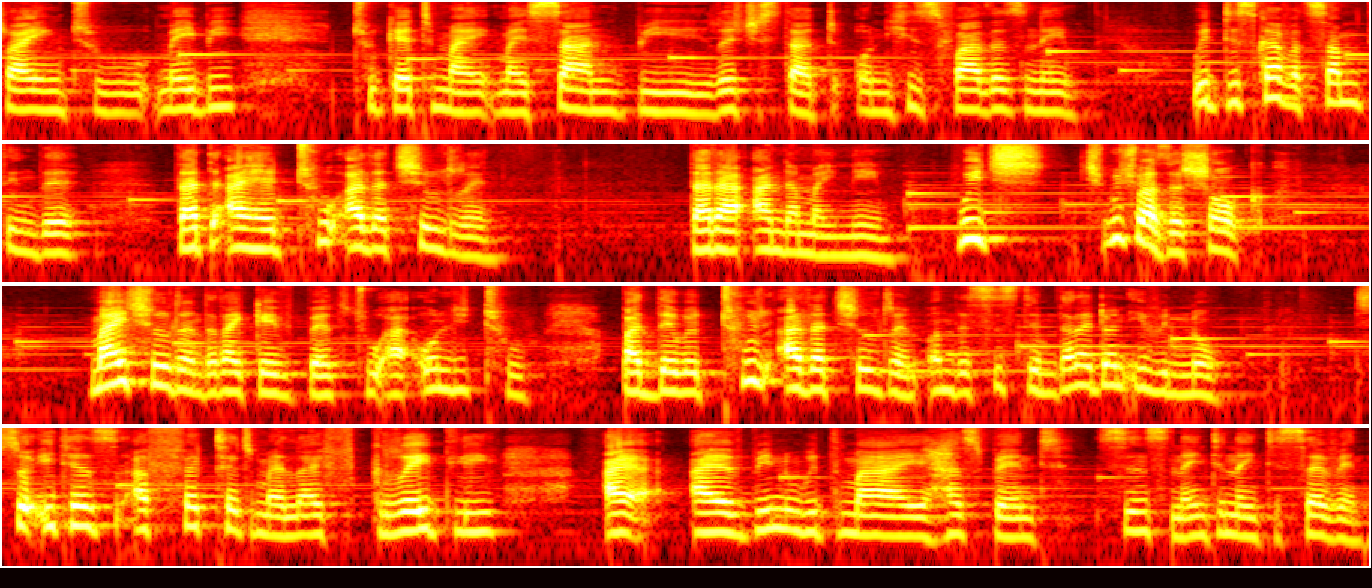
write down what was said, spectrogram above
trying to maybe to get my, my son be registered on his father's name, we discovered something there that I had two other children that are under my name, which, which was a shock. My children that I gave birth to are only two, but there were two other children on the system that I don't even know. So it has affected my life greatly. I, I have been with my husband since 1997.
